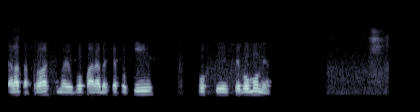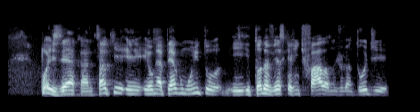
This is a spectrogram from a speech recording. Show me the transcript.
ela está próxima, eu vou parar daqui a pouquinho, porque chegou o momento. Pois é, cara. Sabe que eu me apego muito, e, e toda vez que a gente fala no Juventude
